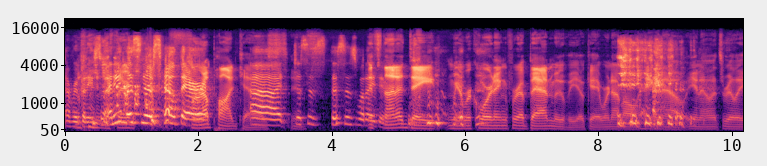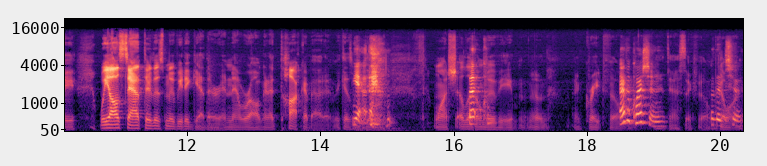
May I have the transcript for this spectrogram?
Everybody. So any listeners out it. for there, a podcast. uh, it's- this is this is what I it's do. not a date. We're recording for a bad movie. Okay, we're not all hanging out. You know, it's really we all sat through this movie together, and now we're all going to talk about it because we Yeah. did watch a little But- movie, a great film. I have a question Fantastic film. for the Go two. on.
